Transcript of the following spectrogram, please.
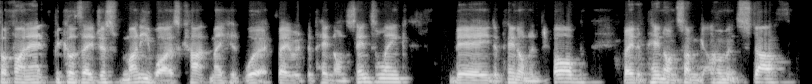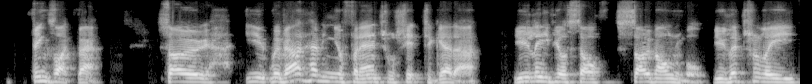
for finance because they just money-wise can't make it work. They would depend on Centrelink, they depend on a job, they depend on some government stuff, things like that. So you, without having your financial shit together, you leave yourself so vulnerable. You literally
